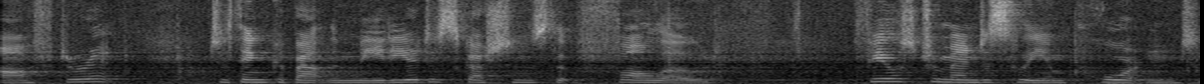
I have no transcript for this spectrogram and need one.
after it, to think about the media discussions that followed, feels tremendously important.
